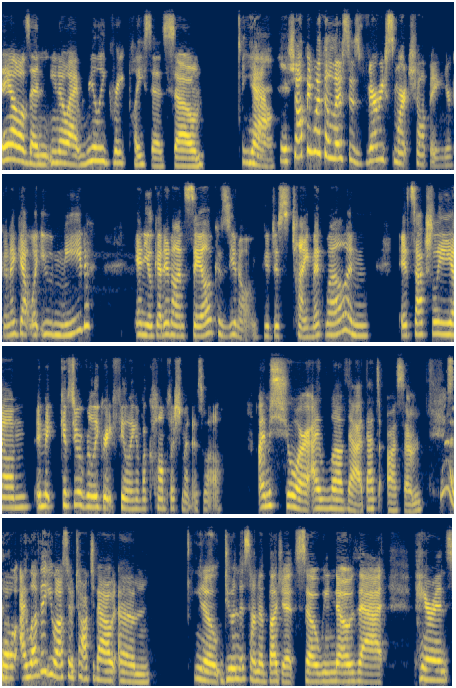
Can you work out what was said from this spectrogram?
sales and you know at really great places so yeah. Shopping with a list is very smart shopping. You're going to get what you need and you'll get it on sale because, you know, you just time it well. And it's actually, um, it make, gives you a really great feeling of accomplishment as well. I'm sure. I love that. That's awesome. So I love that you also talked about, um, you know, doing this on a budget. So we know that parents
